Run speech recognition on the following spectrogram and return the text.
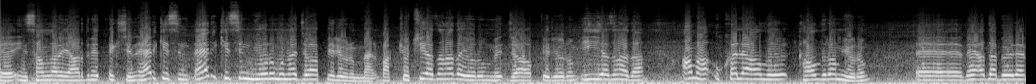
e, insanlara yardım etmek için. Herkesin herkesin yorumuna cevap veriyorum ben. Bak kötü yazana da yorum cevap veriyorum. iyi yazana da ama ukalalığı kaldıramıyorum. E, veya da böyle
